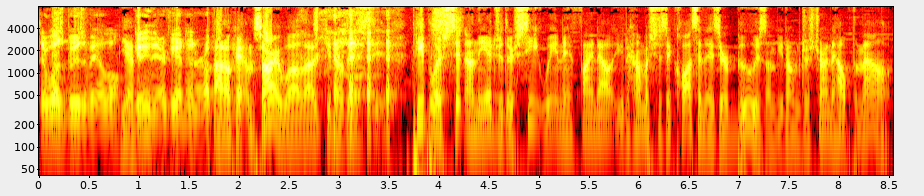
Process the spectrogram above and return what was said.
There was booze available. Yeah. I'm getting there. If you hadn't interrupted. Oh, okay, I'm sorry. Well, uh, you know, people are sitting on the edge of their seat waiting to find out, you know, how much does it cost, and is there booze? I'm, you know, I'm just trying to help them out.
